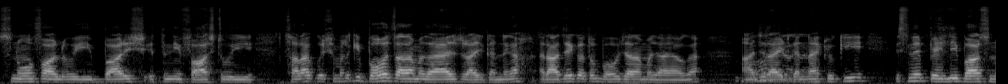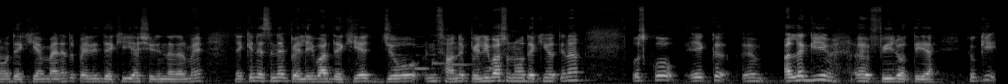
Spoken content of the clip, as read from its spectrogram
स्नोफॉल हुई, बारिश इतनी फास्ट हुई, सारा कुछ मतलब कि बहुत ज़्यादा मज़ा आया राइड करने का। राजे का तो बहुत ज़्यादा मज़ा आया होगा। आज राइड करना है क्योंकि इसने पहली बार स्नो देखी है। मैंने तो पहली देखी है श्रीनगर में, लेकिन इसने पहली बार देखी है। जो इंसान ने पहली बार स्नो देखी होती है ना, उसको एक अलग ही फील होती है, क्योंकि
